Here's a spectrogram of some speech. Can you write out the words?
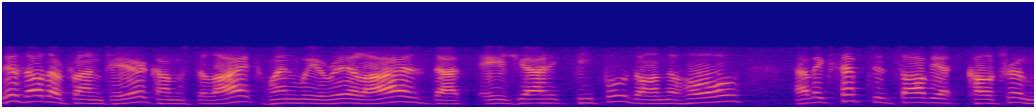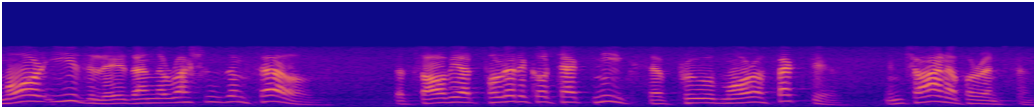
This other frontier comes to light when we realize that Asiatic peoples, on the whole, have accepted Soviet culture more easily than the Russians themselves. That Soviet political techniques have proved more effective, in China, for instance,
